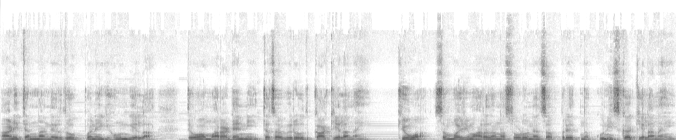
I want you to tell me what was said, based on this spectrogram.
आणि त्यांना निर्धोकपणे घेऊन गेला तेव्हा मराठ्यांनी त्याचा विरोध का केला नाही? किंवा संभाजी महाराजांना सोडवण्याचा प्रयत्न कुणीच का केला नाही?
